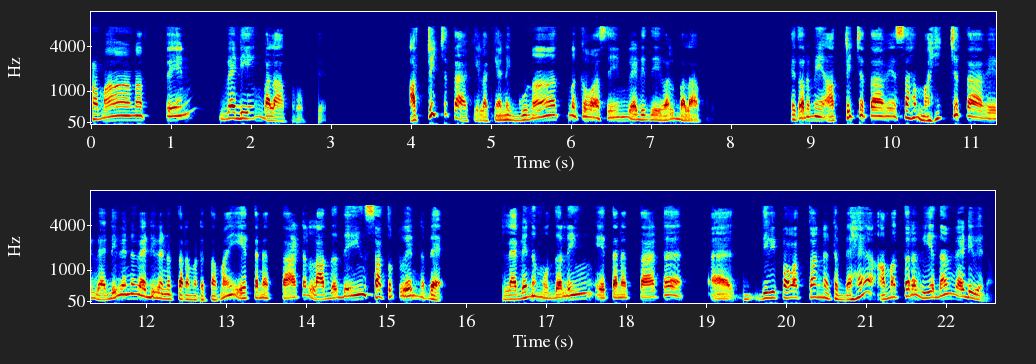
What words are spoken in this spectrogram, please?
ප්‍රමාණත්වයෙන් වැඩියෙන් බලාපොරොත්තු වෙනවා. අත්‍රිච්ඡතා කියලා කියන්නේ ගුණාත්මක වශයෙන් වැඩි දේවල් බලාපොරොත්තු. එතකොට මේ අත්‍රිච්ඡතාවය සහ මහිච්ඡතාවය වැඩි වෙන වැඩි වෙන තරමට තමයි ඒතනත්තාට ලද දෙයින් සතුටු වෙන්න බෑ. ලැබෙන මුදලින් ඒතනත්තාට දිවි පවත්වන්නට බෑ අමතර වියදම් වැඩි වෙනවා.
